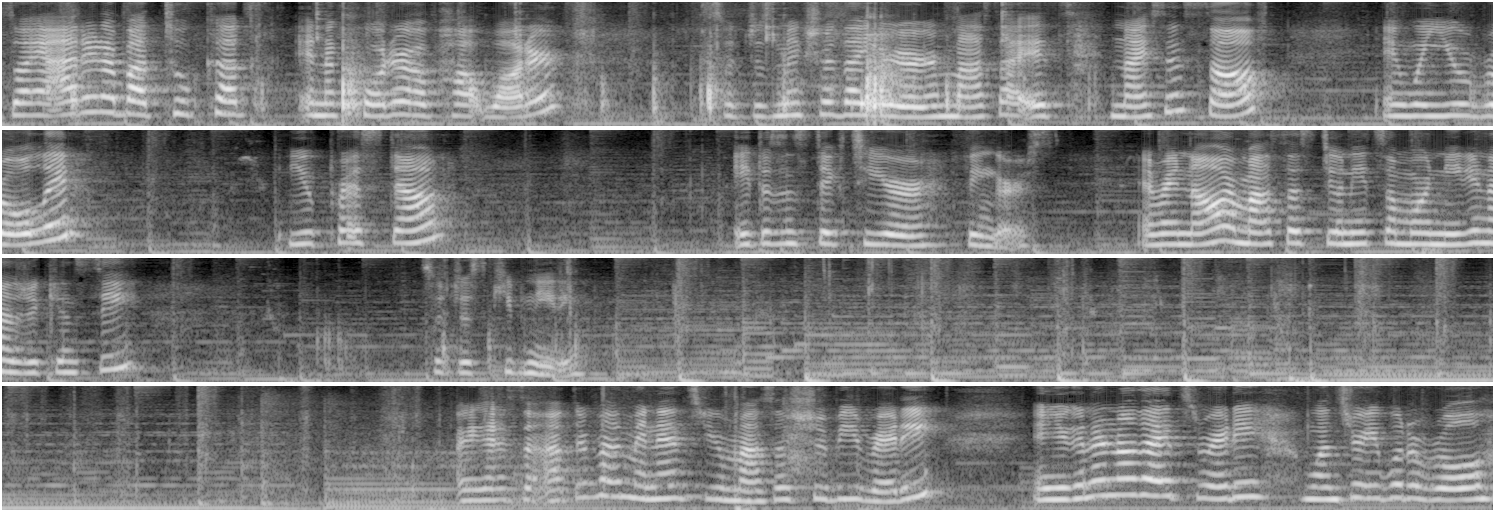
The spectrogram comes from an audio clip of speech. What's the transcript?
So I added about two cups and a quarter of hot water. So just make sure that your masa is nice and soft. And when you roll it, you press down, it doesn't stick to your fingers. And right now our masa still needs some more kneading as you can see. So just keep kneading. Alright guys, so after five minutes, your masa should be ready. And you're gonna know that it's ready once you're able to roll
